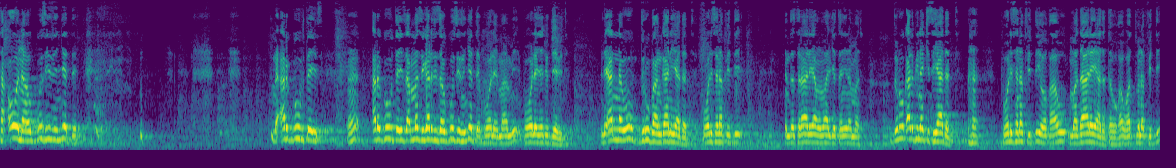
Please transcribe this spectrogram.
ta'oona hogguu siisin jette na arguuf teeysa arguuf teeysa amma si garsiisa hogguu siisin jette poolee maamii poolee jechuu deebite li'annahu duruu baangaanii yaadatte poolii sana fiddi indastiraaliyaa maal jettanii ammas duruu qalbiin achi si yaadatte poolii sana fiddi yookaan madaaree yaadatta yookaan hattuu na fiddi.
